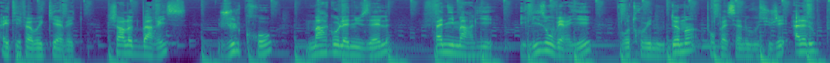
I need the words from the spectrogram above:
a été fabriqué avec Charlotte Barris, Jules Cro, Margot Lanuzel, Fanny Marlier et Lison Verrier. Retrouvez-nous demain pour passer un nouveau sujet à La Loupe.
